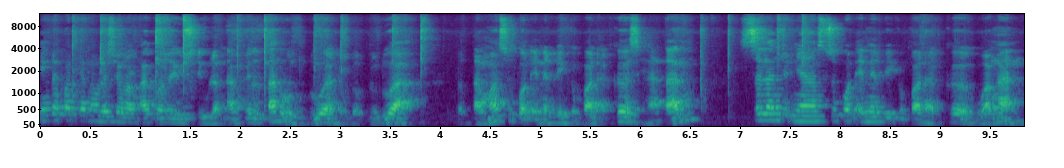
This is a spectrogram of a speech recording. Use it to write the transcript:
yang dapatkan oleh seorang Aquarius di bulan April tahun 2022. Pertama, support energi kepada kesehatan. Selanjutnya, support energi kepada keuangan.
